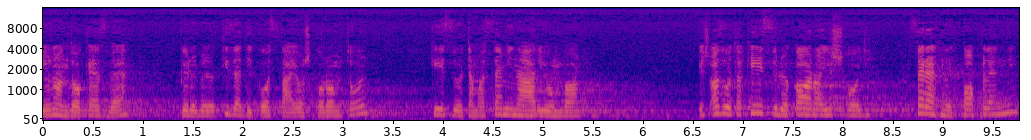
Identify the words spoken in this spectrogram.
Onnantól kezdve, körülbelül tizedik osztályos koromtól készültem a szemináriumba, és azóta készülök arra is, hogy szeretnék pap lenni,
